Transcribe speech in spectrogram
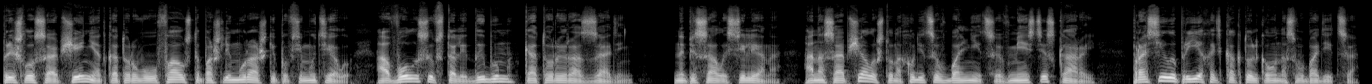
Пришло сообщение, от которого у Фауста пошли мурашки по всему телу, а волосы встали дыбом который раз за день. Написала Селена. Она сообщала, что находится в больнице вместе с Карой. Просила приехать, как только он освободится.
